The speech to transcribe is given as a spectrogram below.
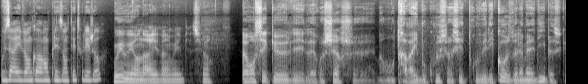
Vous arrivez encore à en plaisanter tous les jours? Oui, oui, on arrive, hein, oui, bien sûr. Alors on sait que les, recherches, euh, ben, on travaille beaucoup sur essayer de trouver les causes de la maladie parce que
